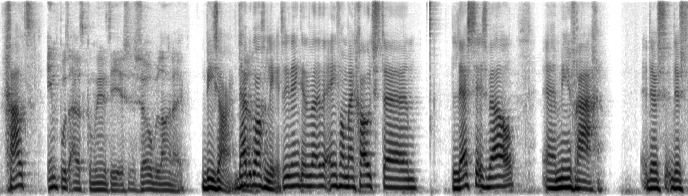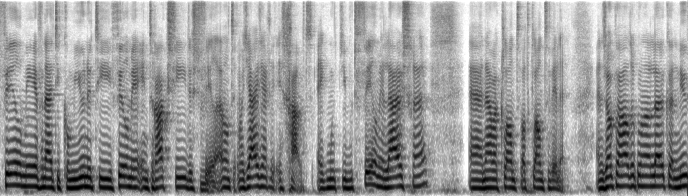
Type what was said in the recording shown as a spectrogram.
goud. Input uit de community is zo belangrijk. Bizar. Daar heb ik wel geleerd. Dus ik denk dat een van mijn grootste lessen is wel meer vragen. Dus, dus veel meer vanuit die community, veel meer interactie. Dus veel, Want wat jij zegt is goud. Ik moet, je moet veel meer luisteren naar wat, klant, wat klanten willen. En dat is ook wel, ook wel een leuk een nieuw,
